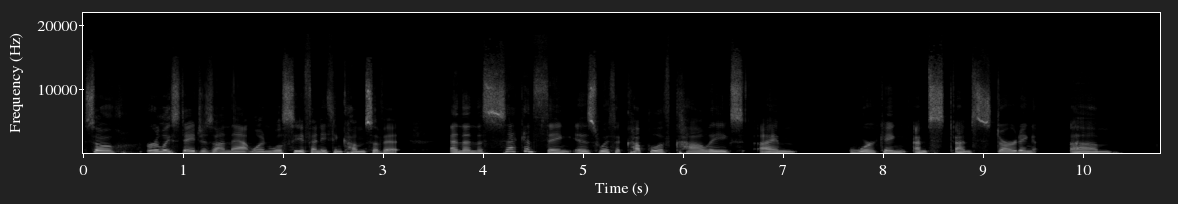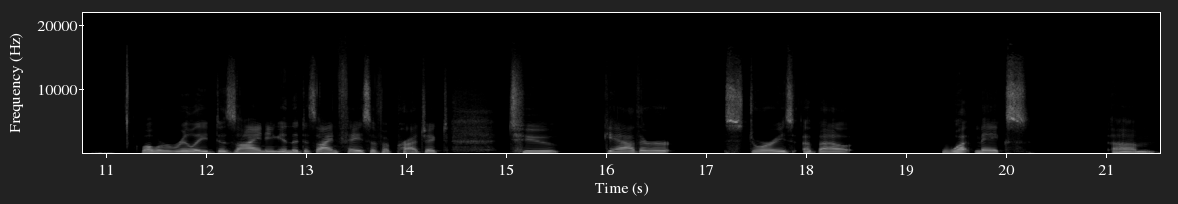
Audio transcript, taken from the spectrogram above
So, early stages on that one. We'll see if anything comes of it. And then the second thing is with a couple of colleagues, I'm working i'm i'm starting um, well we're really designing in the design phase of a project to gather stories about what makes um,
